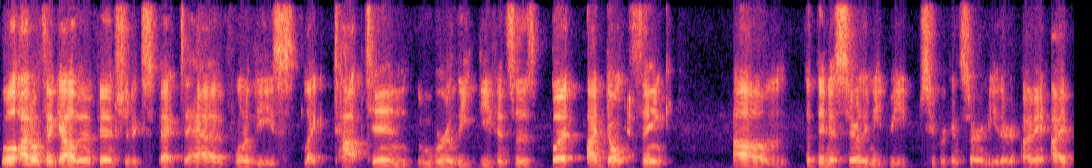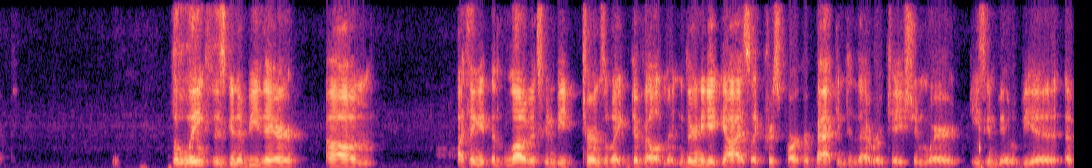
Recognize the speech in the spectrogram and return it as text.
Well, I don't think Alabama fans should expect to have one of these like top 10 uber elite defenses, but I don't think um, that they necessarily need to be super concerned either. I mean, I the length is going to be there. Um, I think a lot of it's going to be in terms of like development. They're going to get guys like Kris Parker back into that rotation where he's going to be able to be a, a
